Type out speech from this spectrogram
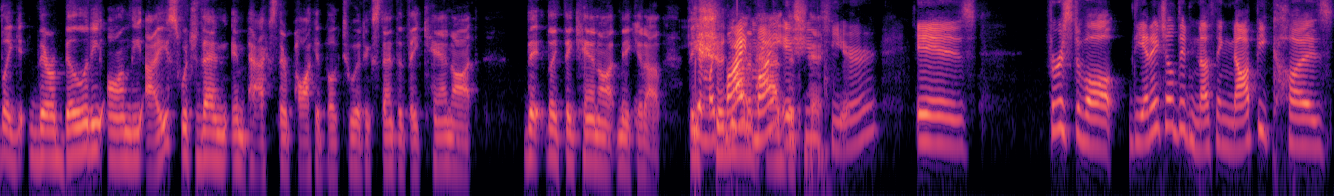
like their ability on the ice, which then impacts their pocketbook to an extent that they cannot they like they cannot make it up. They Yeah, like should my not have my had this issue pick. here is first of all, the NHL did nothing not because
